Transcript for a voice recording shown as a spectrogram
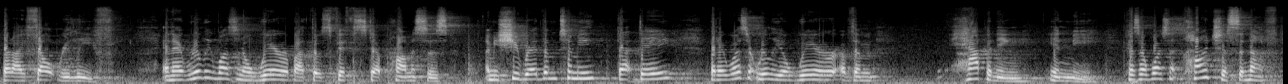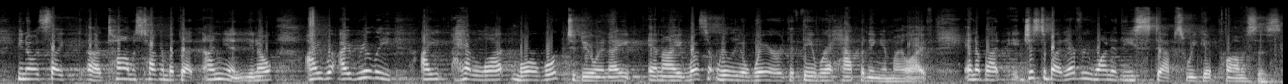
But I felt relief. And I really wasn't aware about those fifth step promises. I mean, she read them to me that day, but I wasn't really aware of them happening in me because I wasn't conscious enough. You know, it's like uh, Tom was talking about that onion. You know, I, I really I had a lot more work to do, and I and I wasn't really aware that they were happening in my life. And about just about every one of these steps, we get promises.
